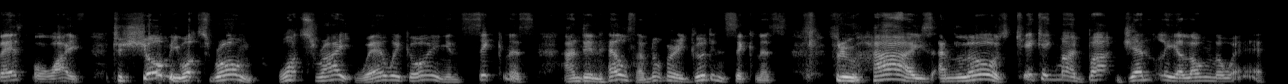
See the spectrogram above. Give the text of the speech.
faithful wife to show me what's wrong, what's right, where we're going in sickness and in health. I'm not very good in sickness. Through highs and lows, kicking my butt gently along the way.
